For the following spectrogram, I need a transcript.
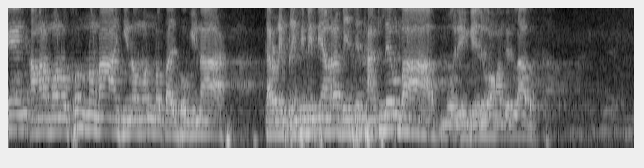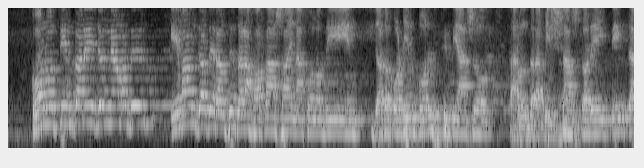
নেই, আমরা মনক্ষুণ্ণ না, হীনমন্যতায় ভোগী না। কারণ এই পৃথিবীতে আমরা বেঁচে থাকলেও লাভ, মরে গেলেও আমাদের লাভ। কোনো চিন্তা নেই জন্য আমাদের ইমান যাদের আছে তারা হতাশ হয় না কোনো দিন যত কঠিন পরিস্থিতি আসুক, কারণ তারা বিশ্বাস করে এই তিনটা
